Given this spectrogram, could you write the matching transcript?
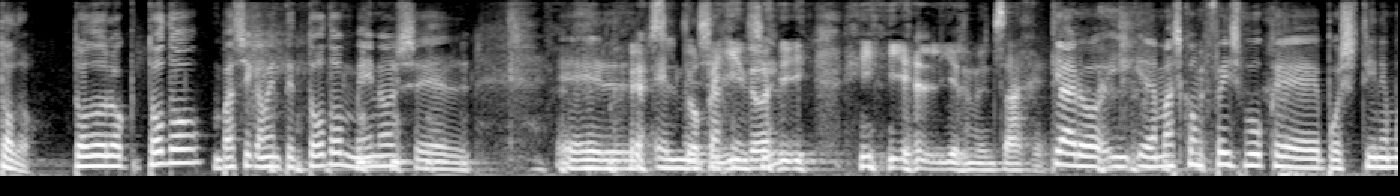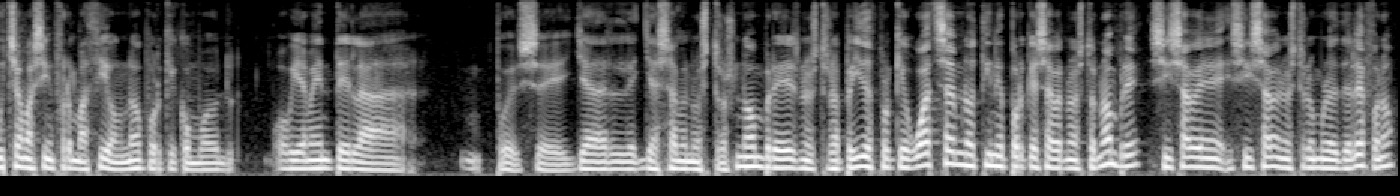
Todo, todo lo todo básicamente todo menos el, el, mensaje y, el, mensaje. Claro y, y además con Facebook pues tiene mucha más información no porque como obviamente la pues eh, ya, ya sabe nuestros nombres, nuestros apellidos, porque WhatsApp no tiene por qué saber nuestro nombre, sí sabe, sí sabe nuestro número de teléfono,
